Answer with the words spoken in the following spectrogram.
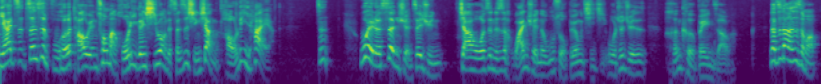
你还真真是符合桃园充满活力跟希望的城市形象，好厉害啊！真为了胜选这群家伙，真的是完全的无所不用其极，我就觉得很可悲，你知道吗？那这当然是什么？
